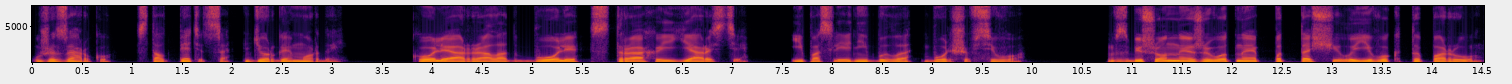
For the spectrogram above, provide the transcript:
уже за руку, стал пятиться, дергая мордой. Коля орал от боли, страха и ярости. И последней было больше всего. Взбешенное животное подтащило его к топору.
